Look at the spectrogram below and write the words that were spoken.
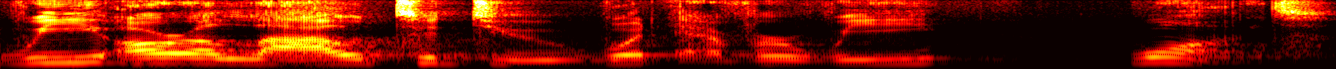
we are allowed to do whatever we want.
